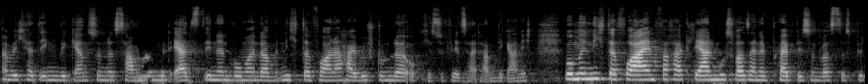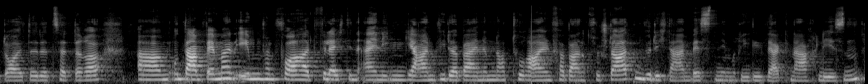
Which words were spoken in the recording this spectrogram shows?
Aber ich hätte irgendwie gern so eine Sammlung mit Ärztinnen, wo man da nicht davor eine halbe Stunde, okay, so viel Zeit haben die gar nicht, wo man nicht davor einfach erklären muss, was eine PrEP ist und was das bedeutet etc. Ähm, und dann, wenn man eben schon vorhat, vielleicht in einigen Jahren wieder bei einem naturalen Verband zu starten, würde ich da am besten im Regelwerk nachlesen.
